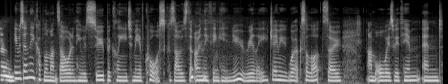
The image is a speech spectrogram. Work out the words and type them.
Mm. he was only a couple of months old, and he was super clingy to me, of course, because I was the mm-hmm. only thing he knew really. Jamie works a lot, so I'm always with him, and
